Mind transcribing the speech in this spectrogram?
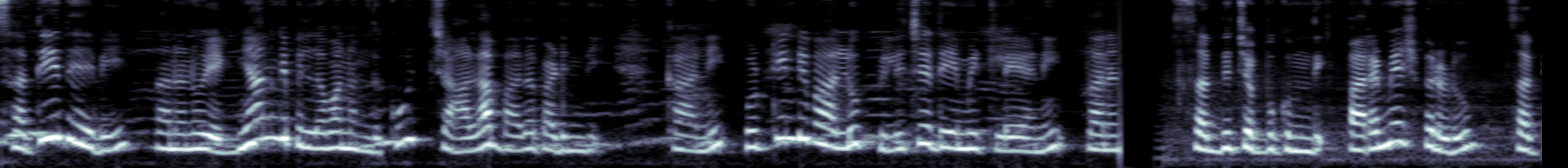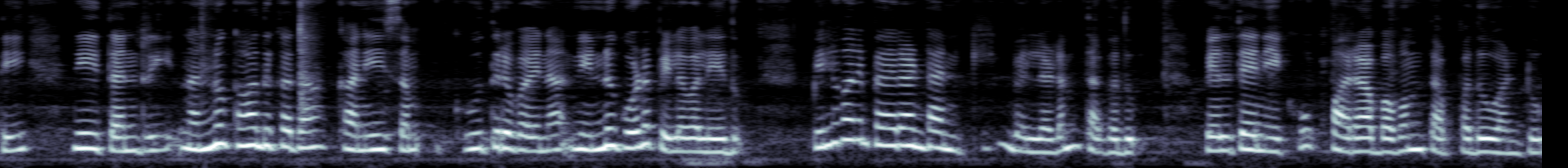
సతీదేవి తనను యజ్ఞానికి పిలవనందుకు చాలా బాధపడింది. కానీ పుట్టింటి వాళ్ళు పిలిచేదేమిట్లే అని తన సర్ది చెప్పుకుంది. పరమేశ్వరుడు సతీ నీ తండ్రి నన్ను కాదు కదా. కనీసం కూతురువైన నిన్ను కూడా పిలవలేదు. పిలువని పేరంటానికి వెళ్ళడం తగదు. వెళ్తే నీకు పరాభవం తప్పదు అంటూ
